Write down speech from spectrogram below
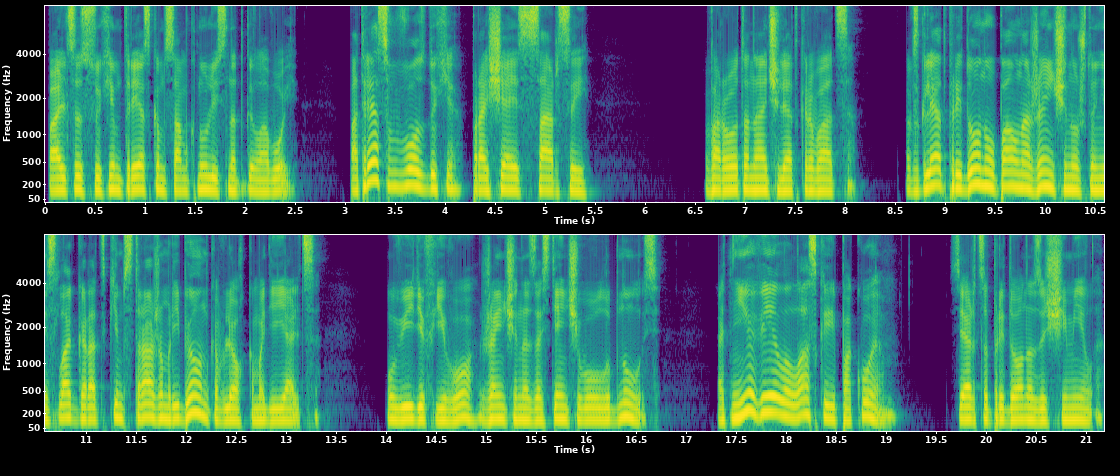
Пальцы с сухим треском сомкнулись над головой. Потряс в воздухе, прощаясь с Сарсой. Ворота начали открываться. Взгляд Придона упал на женщину, что несла к городским стражам ребенка в легком одеяльце. Увидев его, женщина застенчиво улыбнулась. От нее веяло лаской и покоем. Сердце Придона защемило.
